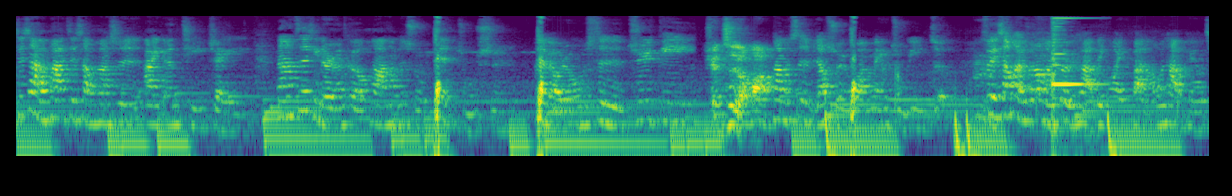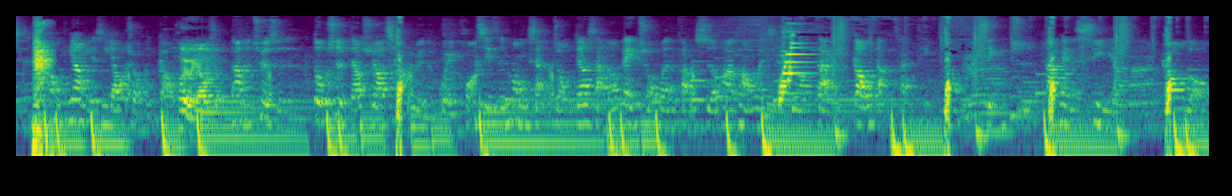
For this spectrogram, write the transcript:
接下来的话介绍的话是 INTJ，那这型的人格的话，他们属于建筑师，代表人物是 GD，全智龙啊，他们是比较属于完美主义者，嗯所以相对来说，他们对于他的另外一半啊或他的朋友，其实同样也是要求很高。会有要求。他们确实都是比较需要长远的规划。其实梦想中比较想要被求婚的方式的话，他们会希望在高档餐厅，那种精致搭配的夕阳啊、高楼、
